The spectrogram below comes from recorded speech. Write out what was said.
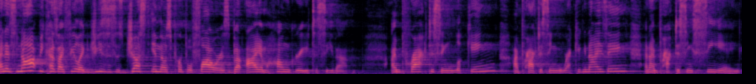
And it's not because I feel like Jesus is just in those purple flowers, but I am hungry to see them. I'm practicing looking, I'm practicing recognizing, and I'm practicing seeing.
